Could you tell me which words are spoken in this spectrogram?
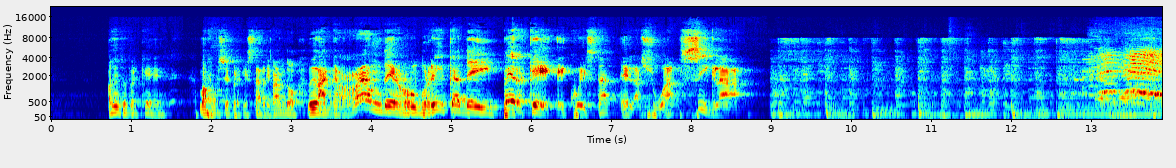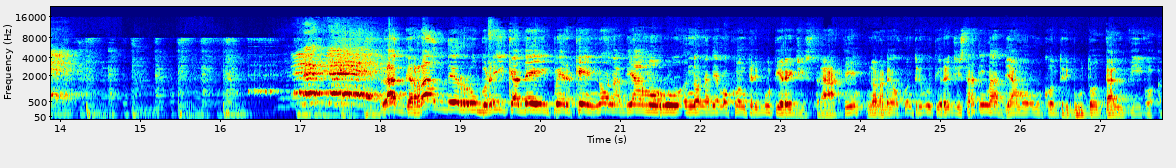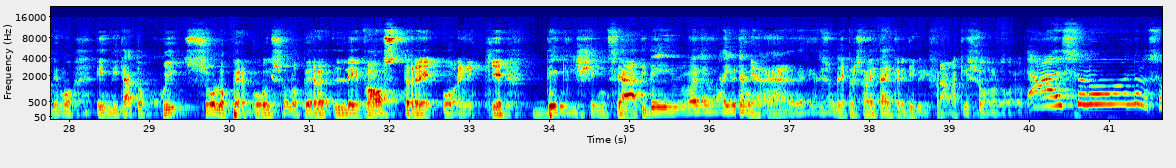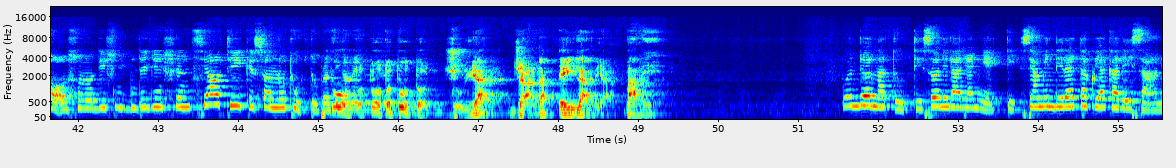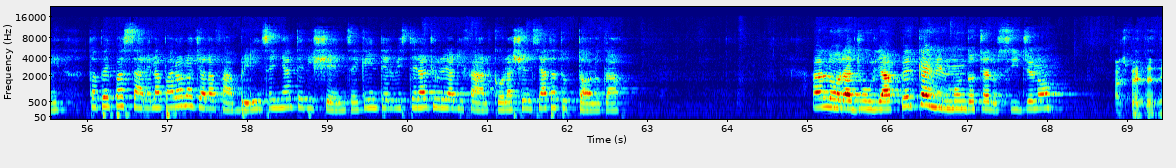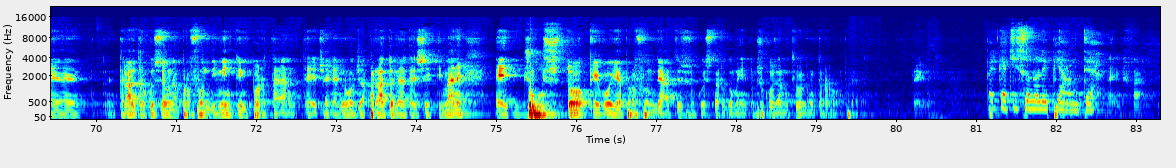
Ho detto perché? Ma forse perché sta arrivando la grande rubrica dei perché e questa è la sua sigla. La grande rubrica dei perché non abbiamo, ru- non abbiamo contributi registrati, non abbiamo contributi registrati ma abbiamo un contributo dal vivo. Abbiamo invitato qui solo per voi, solo per le vostre orecchie, degli scienziati, dei... eh, aiutami, eh, sono delle personalità incredibili, Fra, ma chi sono loro? Ah, sono, so, sono di- degli scienziati che sanno tutto praticamente. Tutto, tutto, tutto. Giulia, Giada e Ilaria. Vai. Buongiorno a tutti, sono Ilaria Agnetti. Siamo in diretta qui a Cadeisani. Sto per passare la parola a Giada Fabbri, l'insegnante di scienze, che intervisterà Giulia Di Falco, la scienziata tuttologa. Allora Giulia, perché nel mondo c'è l'ossigeno? Aspetta, eh, tra l'altro questo è un approfondimento importante, cioè ne abbiamo già parlato le altre settimane, è giusto che voi approfondiate su questo argomento. Scusa, non ti voglio interrompere. Prego. Perché ci sono le piante. Eh, infatti.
